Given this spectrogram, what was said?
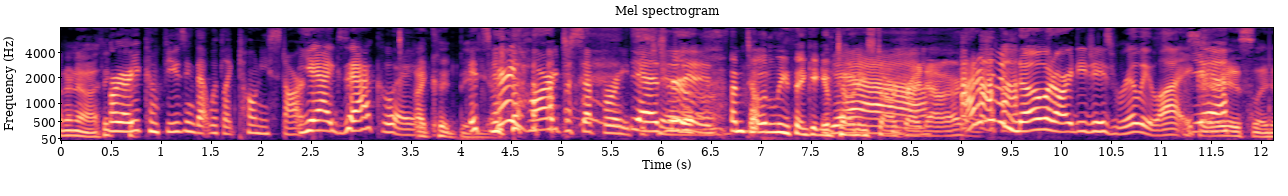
I don't know. I think Or are you confusing that with like Tony Stark? Yeah, exactly. I could be. it's yeah. very hard to separate Yes, the two. it is. I'm totally thinking of Tony Stark right now. aren't I don't even know what RDJ's really like. Seriously.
